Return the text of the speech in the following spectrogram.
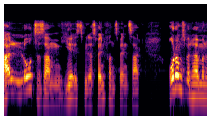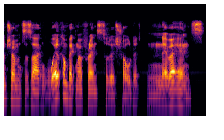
Hallo zusammen, hier ist wieder Sven von Sven sagt, oder um es mit Hermann in German zu sagen, Welcome back my friends to the show that never ends.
